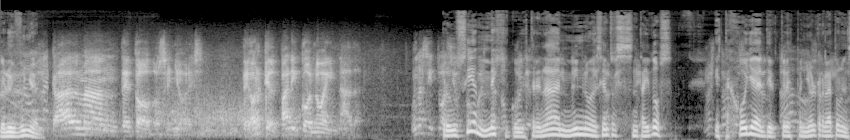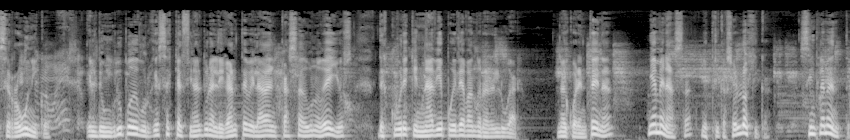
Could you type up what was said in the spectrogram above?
de Luis Buñuel. Calma ante todo, señores. Peor que el pánico no hay nada. Producida en México y estrenada en 1962, esta joya del director español relata un encierro único, el de un grupo de burgueses que al final de una elegante velada en casa de uno de ellos descubre que nadie puede abandonar el lugar. No hay cuarentena, ni amenaza, ni explicación lógica. Simplemente,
